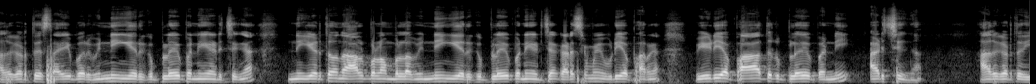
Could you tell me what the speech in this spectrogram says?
அதுக்கடுத்து சைபர் வின்னிங் இருக்குது ப்ளே பண்ணி அடிச்சுங்க. இன்றைக்கி எடுத்து வந்த ஆல்பம் நம்பரில் வின்னிங் இருக்குது ப்ளே பண்ணி அடித்தேன் கடைசியுமே வீடியோ பாருங்கள் வீடியோ பார்த்துட்டு ப்ளே பண்ணி அடிச்சுங்க. அதுக்கடுத்தது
